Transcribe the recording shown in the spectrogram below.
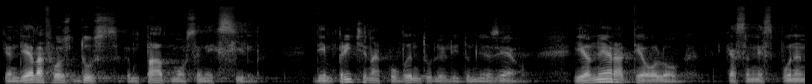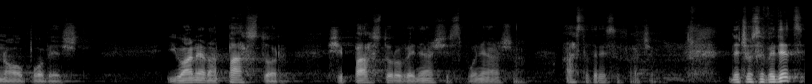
Când el a fost dus în Patmos, în exil, din pricina cuvântului lui Dumnezeu, el nu era teolog ca să ne spună nouă povești. Ioan era pastor și pastorul venea și spunea așa, asta trebuie să facem. Deci o să vedeți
